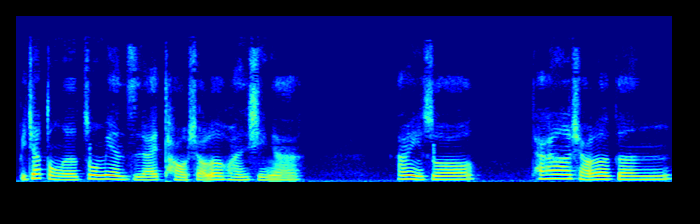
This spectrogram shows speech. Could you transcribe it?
比较懂得做面子来讨小乐欢心啊！阿敏说，他看到小乐跟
